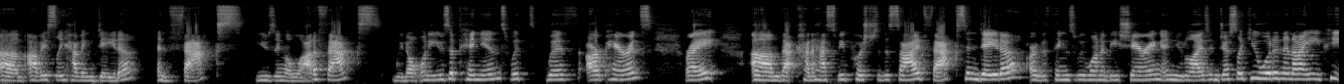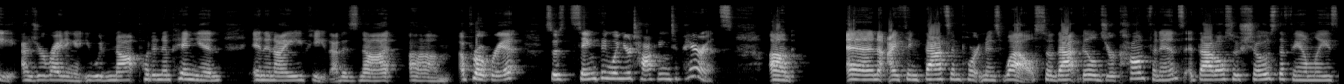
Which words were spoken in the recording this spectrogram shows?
um, obviously having data and facts, using a lot of facts. We don't want to use opinions with with our parents right? Um, that kind of has to be pushed to the side. Facts and data are the things we want to be sharing and utilizing just like you would in an iep as you're writing it you would not put an opinion in an iep that is not um, appropriate. So same thing when you're talking to parents. Um, and I think that's important as well. So that builds your confidence. That also shows the families,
